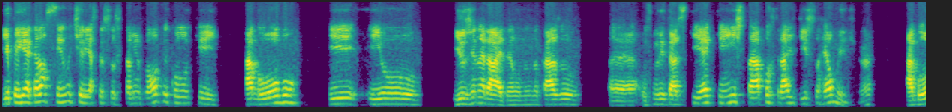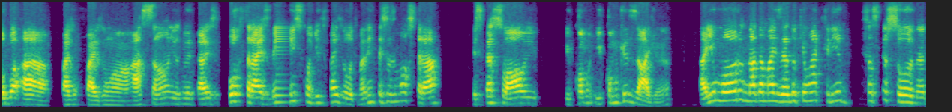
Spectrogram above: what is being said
E eu peguei aquela cena, tirei as pessoas que estavam em volta e coloquei a Globo e, e, o, e os generais, né? no, no caso, é, os militares, que é quem está por trás disso realmente. Né? A Globo a, faz, faz uma ação e os militares por trás, bem escondidos, faz outra. Mas a gente precisa mostrar esse pessoal e, e, como, e como que eles agem. Né? Aí o Moro nada mais é do que uma cria dessas pessoas, né?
